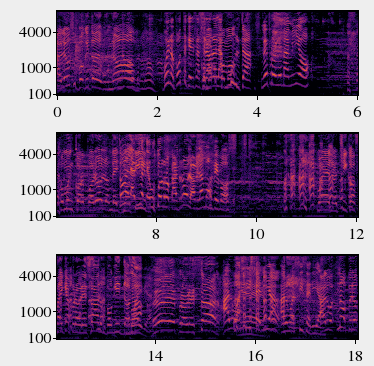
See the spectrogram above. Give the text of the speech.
Hablemos un poquito de No, Gounod. no. Bueno, vos te querés hacer ¿Cómo- ahora la cómo- culta. No es problema mío. Cómo incorporó los leitmotiv. Toda la vida te gustó el rock and roll, hablamos de vos. Bueno, chicos, hay que progresar un poquito, ¿no? Muy bien. ¡Eh, progresar! Algo así Bien. sería, algo así sería. Algo- no, pero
